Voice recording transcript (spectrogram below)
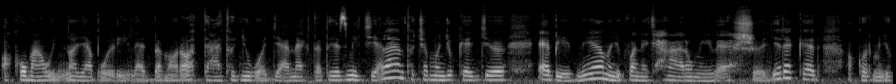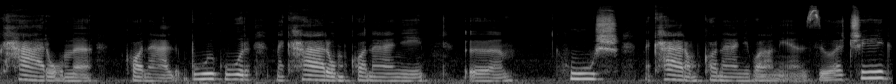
akkor már úgy nagyjából életbe marad, tehát hogy nyugodjál meg. Tehát ez mit jelent, hogyha mondjuk egy ebédnél, mondjuk van egy három éves gyereked, akkor mondjuk három kanál bulgur, meg három kanálnyi ö, hús, meg három kanálnyi valamilyen zöldség,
